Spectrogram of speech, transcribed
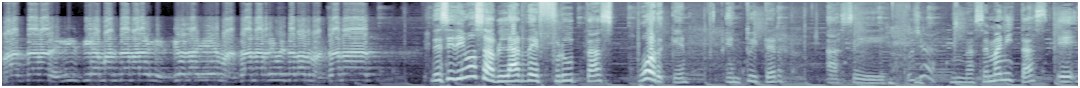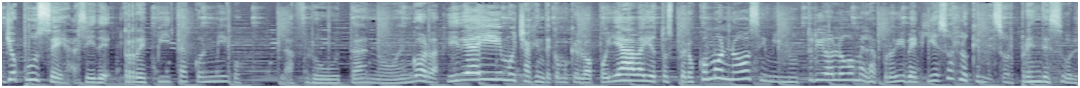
Manzana delicia, manzana deliciosa, y manzana, arrímense las manzanas. Decidimos hablar de frutas porque en Twitter hace pues ya unas semanitas eh, yo puse así de repita conmigo. La fruta no engorda. Y de ahí mucha gente como que lo apoyaba y otros, pero ¿cómo no? Si mi nutriólogo me la prohíbe. Y eso es lo que me sorprende, Sol,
